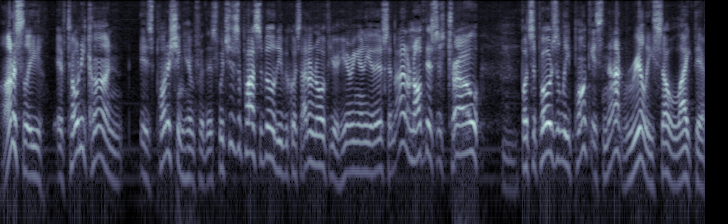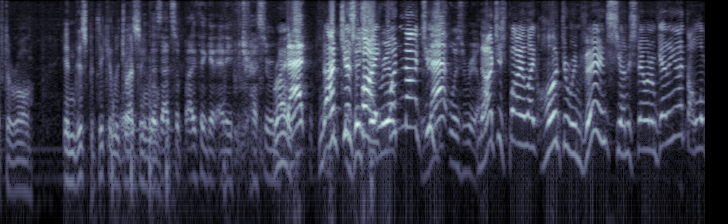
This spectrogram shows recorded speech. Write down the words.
Honestly, if Tony Khan is punishing him for this, which is a possibility because I don't know if you're hearing any of this, and I don't know if this is true, hmm. but supposedly Punk is not really so liked after all in this particular dressing room. Because that's, I think, in any dressing room. Right. That Not just by- real, but not just- that was real. Not just by like Hunter and Vince, you understand what I'm getting at? The,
